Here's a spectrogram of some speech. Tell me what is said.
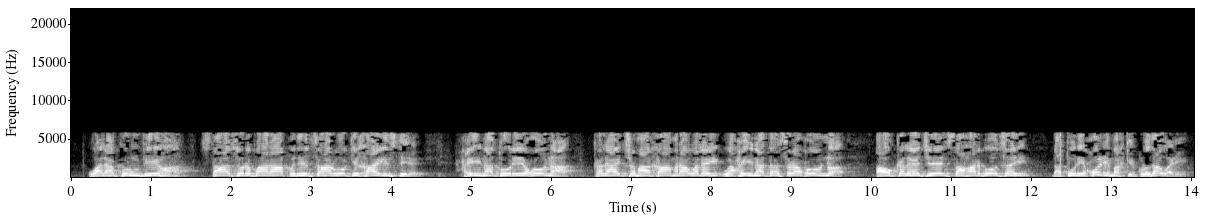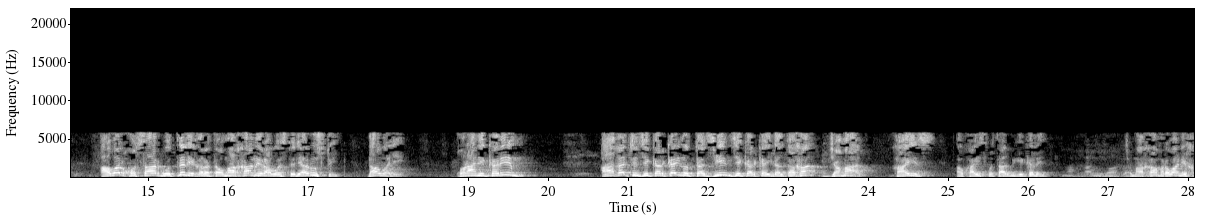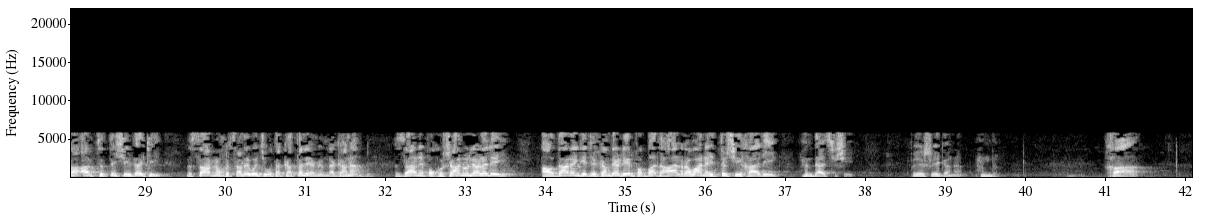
ولکم فیها تاسو لپاره په دې څارو کې خایسته حين تريحون کله چې ما خام را ولي وحين تسرحون او کله چې سحر بوسي دا تريحون مخکې کړو دا وری اول خو سار بوتللی غره ته ما خام را وستلی اروستي دا وری قران کریم هغه چې ذکر کین نو تزیین ذکر کای دلته ښا جمال خایس او خایس په ساروی کې کله چې ما خام رواني خا ارڅ ته شي ډکی د سار نه خوشاله و چې وته قتل هم نه کنه ځان په خوشانو لړلې او دارنګ چې کم دې ډیر په بد حال روانه ته شي خالی هندا شي پېښې کنه هندا خا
